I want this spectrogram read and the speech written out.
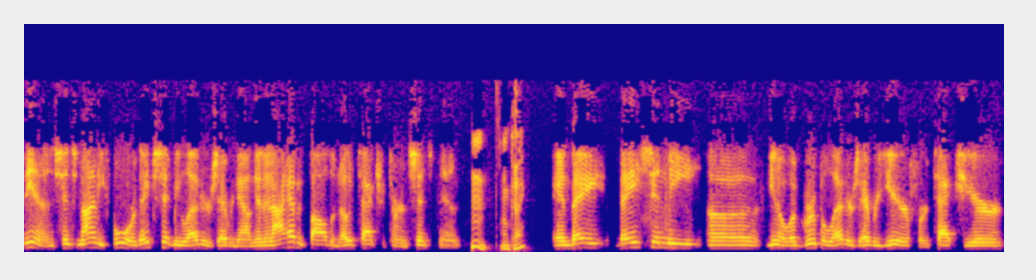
then, since '94, they've sent me letters every now and then, and I haven't filed another tax return since then. Hmm. Okay. And they they send me, uh, you know, a group of letters every year for tax year,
